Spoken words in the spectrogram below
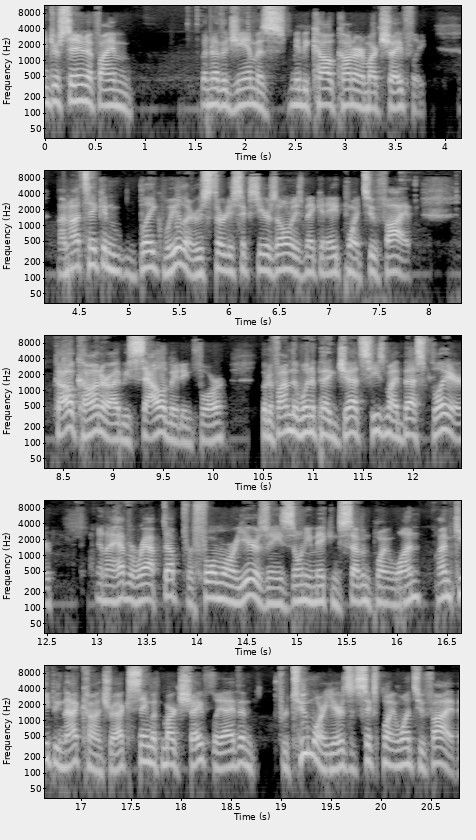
interested in, if I'm another GM, is maybe Kyle Connor and Mark Scheifele. I'm not taking Blake Wheeler, who's 36 years old. He's making 8.25. Kyle Connor, I'd be salivating for. But if I'm the Winnipeg Jets, he's my best player, and I haven't wrapped up for four more years, and he's only making 7.1. I'm keeping that contract. Same with Mark Scheifele. I have him for two more years at 6.125.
